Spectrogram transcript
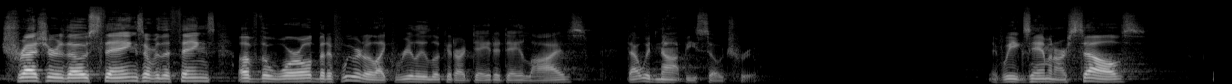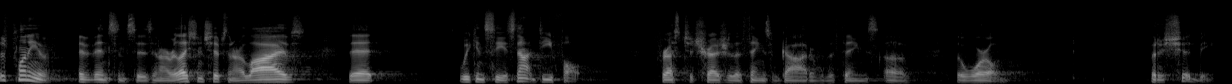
treasure those things over the things of the world. But if we were to like really look at our day to day lives, that would not be so true. If we examine ourselves, there's plenty of, of instances in our relationships, in our lives, that we can see it's not default for us to treasure the things of God over the things of the world. But it should be.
